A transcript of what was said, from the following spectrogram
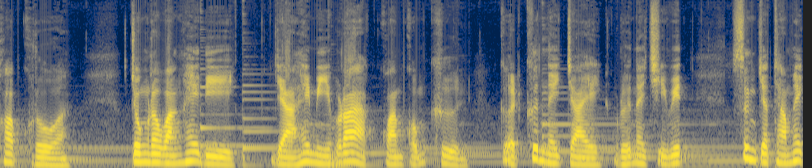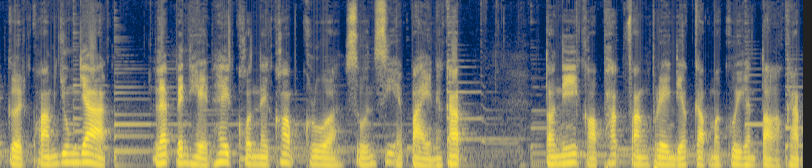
ครอบครัว จงระวังให้ดี อย่าให้มีรากความขมขื่นเกิดขึ้นในใจหรือในชีวิต ซึ่งจะทำให้เกิดความยุ่งยาก และเป็นเหตุให้คนในครอบครัวสูญเสียไปนะครับ ตอนนี้ขอพักฟังเพลงเดี๋ยวกลับมาคุยกันต่อครับ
